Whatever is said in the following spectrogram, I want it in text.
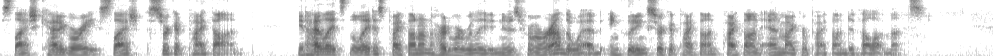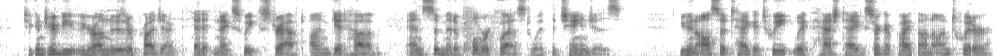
slash category slash circuitpython. It highlights the latest Python and hardware related news from around the web, including CircuitPython, Python, and MicroPython developments. To contribute your own news or project, edit next week's draft on GitHub and submit a pull request with the changes. You can also tag a tweet with hashtag CircuitPython on Twitter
